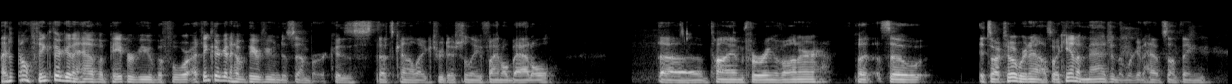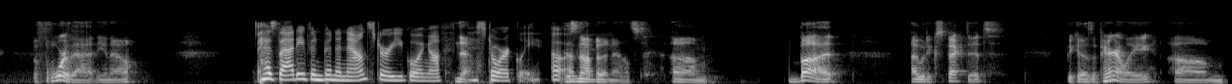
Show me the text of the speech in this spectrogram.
I don't think they're going to have a pay per view before. I think they're going to have a pay per view in December because that's kind of like traditionally Final Battle uh, time for Ring of Honor. But so it's October now, so I can't imagine that we're going to have something before that. You know, Has that even been announced, or are you going off No. historically? Oh, it has okay. not been announced. Um, but I would expect it because apparently um,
